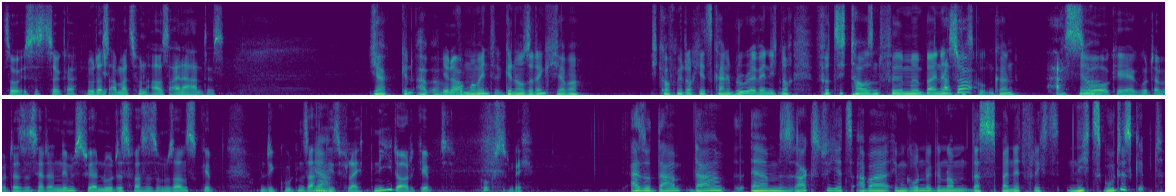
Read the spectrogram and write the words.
So ist es circa. Nur, dass Amazon aus einer Hand ist. Ja, gen aber, You know? Moment, genau so denke ich aber. Ich kaufe mir doch jetzt keine Blu-ray, wenn ich noch 40.000 Filme bei Netflix so. gucken kann. Ach so, Ja. okay, ja gut, aber das ist ja, dann nimmst du ja nur das, was es umsonst gibt und die guten Sachen, Ja. die es vielleicht nie dort gibt, guckst du nicht. Also da, da ähm, sagst du jetzt aber im Grunde genommen, dass es bei Netflix nichts Gutes gibt.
